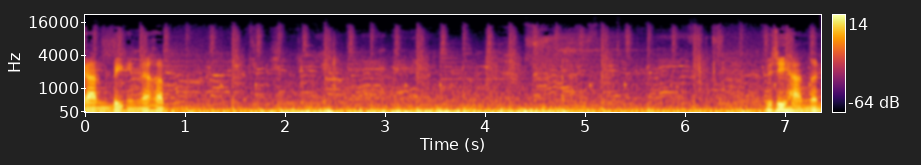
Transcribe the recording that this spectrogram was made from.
การบินนะครับ วิธีหาเงิน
